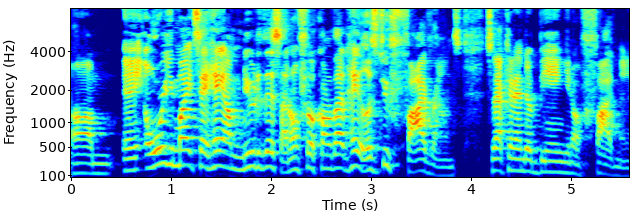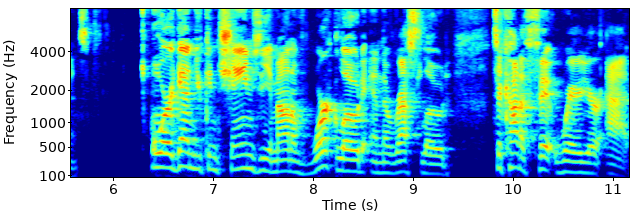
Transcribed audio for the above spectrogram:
Um, and, or you might say, hey, I'm new to this. I don't feel comfortable with that. Hey, let's do five rounds. So that can end up being, you know, five minutes. Or again, you can change the amount of workload and the rest load to kind of fit where you're at.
